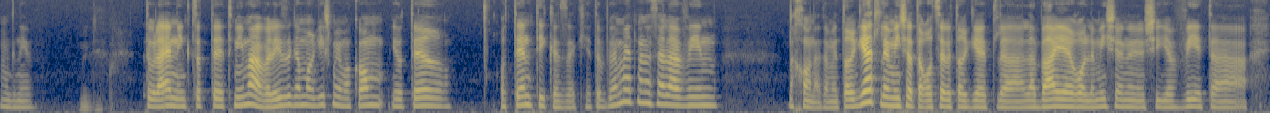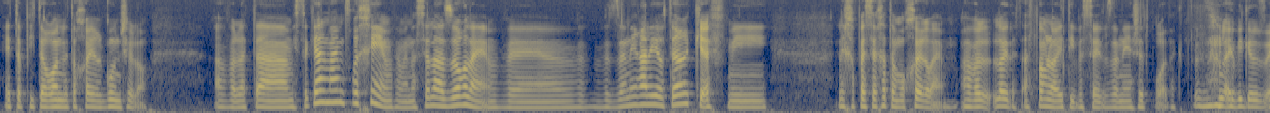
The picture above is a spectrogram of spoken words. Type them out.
מגניב. בדיוק. אולי אני קצת אה, תמימה, אבל לי זה גם מרגיש ממקום יותר אותנטי כזה, כי אתה באמת מנסה להבין... נכון, אתה מטרגט למי שאתה רוצה לטרגט, ל-buyer או למי ש... שיביא את, ה... את הפתרון לתוך הארגון שלו. אבל אתה מסתכל על מה הם צריכים ומנסה לעזור להם, ו... וזה נראה לי יותר כיף מלחפש איך אתה מוכר להם. אבל לא יודעת, אף פעם לא הייתי ב-sales, אני אשת product, אז אולי בגלל זה.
